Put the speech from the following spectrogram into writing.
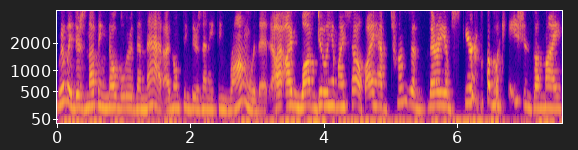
really there's nothing nobler than that. I don't think there's anything wrong with it. I, I love doing it myself. I have tons of very obscure publications on my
